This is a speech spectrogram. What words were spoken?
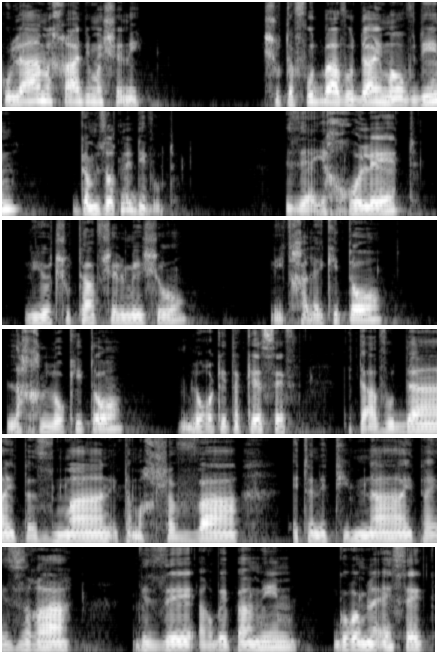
כולם אחד עם השני. שותפות בעבודה עם העובדים, גם זאת נדיבות. זה היכולת להיות שותף של מישהו, להתחלק איתו, לחלוק איתו, לא רק את הכסף, את העבודה, את הזמן, את המחשבה, את הנתינה, את העזרה, וזה הרבה פעמים גורם לעסק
